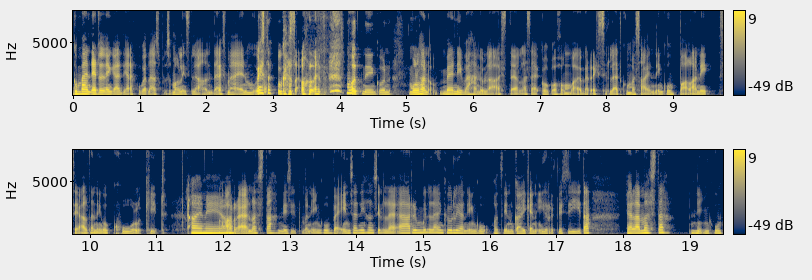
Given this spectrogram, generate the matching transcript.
kun mä en edelleenkään tiedä, kuka tässä, mä olin sille anteeksi, mä en muista, kuka sä olet. Mutta niin kun, mullahan meni vähän yläasteella se koko homma överiksi silleen, että kun mä sain niin kun palani sieltä niin cool kid Ai niin, joo. areenasta, niin sitten mä niin kuin vein sen ihan sille äärimmilleen kyllä ja niin kuin otin kaiken irti siitä elämästä, niin kuin,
